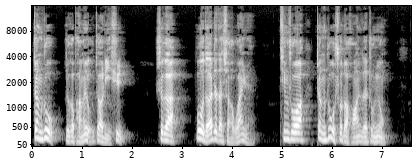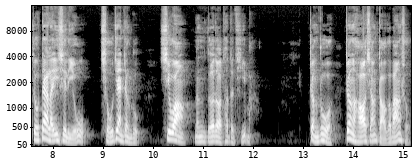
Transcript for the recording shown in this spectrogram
郑注有个朋友叫李训，是个不得志的小官员，听说郑注受到皇帝的重用，就带了一些礼物。求见郑注，希望能得到他的提拔。郑注正好想找个帮手，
